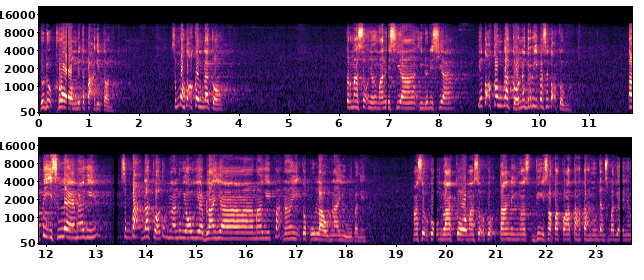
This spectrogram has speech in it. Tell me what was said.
duduk krong di tempat kita ni. Semua tak akan belakang termasuknya Malaysia, Indonesia. Dia tokong belakang negeri pasal tokong. Tapi Islam mari sebab belakang tu melalui orang belayar mari pak naik ke pulau Melayu panggil. Masuk ke Melaka, masuk ke Taning, masuk ke atas-atas dan sebagainya.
